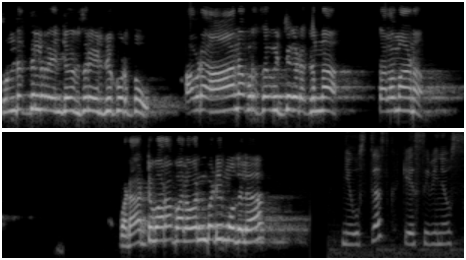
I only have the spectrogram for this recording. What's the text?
തുണ്ടത്തിൽ റേഞ്ച് ഓഫീസർ എഴുതി കൊടുത്തു. അവിടെ ആന പ്രസവിച്ച് കിടക്കുന്ന സ്ഥലമാണ്. വടാട്ടുപാറ പലവൻപടി മുതൽ ന്യൂസ് ഡെസ്ക് കെ ന്യൂസ്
